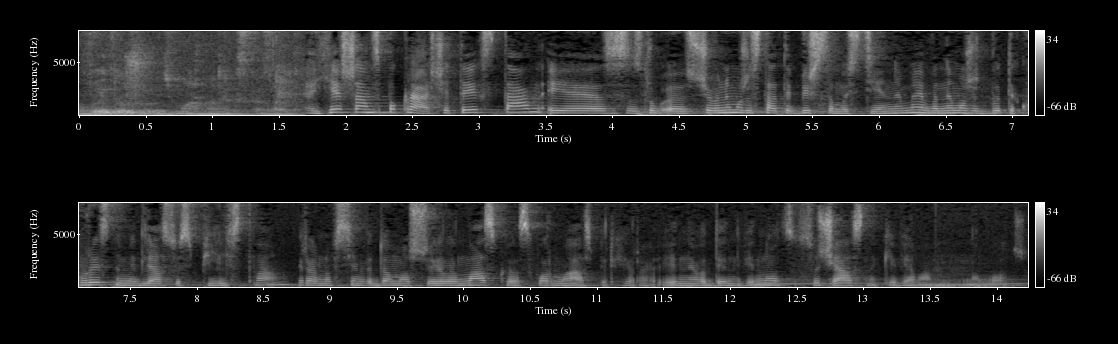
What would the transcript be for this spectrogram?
видужують, можна так сказати. Є шанс покращити їх стан, і з- що вони можуть стати більш самостійними, вони можуть бути корисними для суспільства. Рано всім відомо, що Ілон Маск з форми Аспергера, і не один він. Ну, сучасників я вам наводжу.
